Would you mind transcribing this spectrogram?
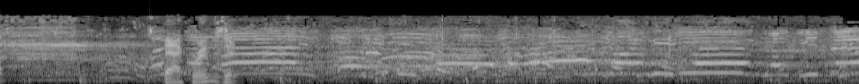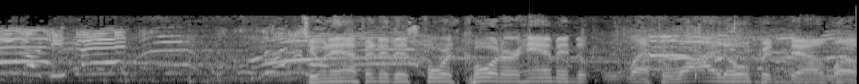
Up. Back rims it. Two and a half into this fourth quarter. Hammond left wide open down low.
